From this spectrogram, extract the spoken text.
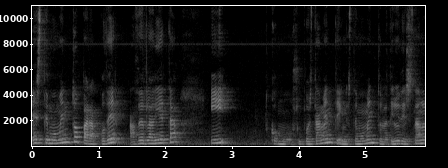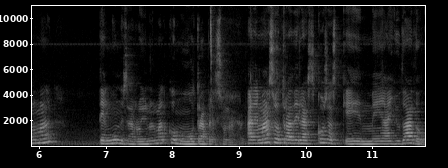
este momento para poder hacer la dieta y como supuestamente en este momento la tiroides está normal, tengo un desarrollo normal como otra persona. Además, otra de las cosas que me ha ayudado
